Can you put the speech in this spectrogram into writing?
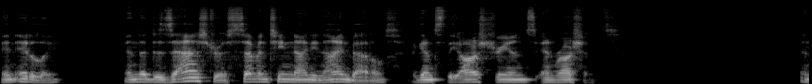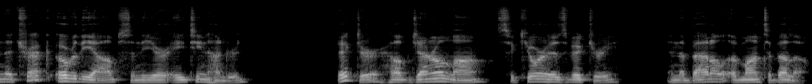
in Italy in the disastrous 1799 battles against the Austrians and Russians. In the trek over the Alps in the year 1800, Victor helped General Lannes secure his victory in the Battle of Montebello.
